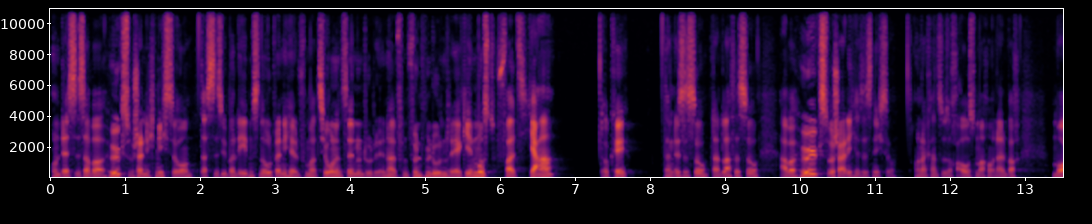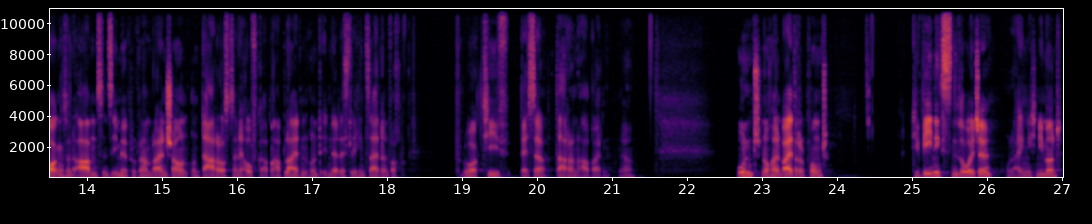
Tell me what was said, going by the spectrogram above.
Und es ist aber höchstwahrscheinlich nicht so, dass das überlebensnotwendige Informationen sind und du innerhalb von fünf Minuten reagieren musst. Falls ja, okay, dann ist es so, dann lass es so. Aber höchstwahrscheinlich ist es nicht so. Und dann kannst du es auch ausmachen und einfach morgens und abends ins E-Mail-Programm reinschauen und daraus deine Aufgaben ableiten und in der restlichen Zeit einfach proaktiv besser daran arbeiten. Ja. Und noch ein weiterer Punkt. Die wenigsten Leute oder eigentlich niemand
